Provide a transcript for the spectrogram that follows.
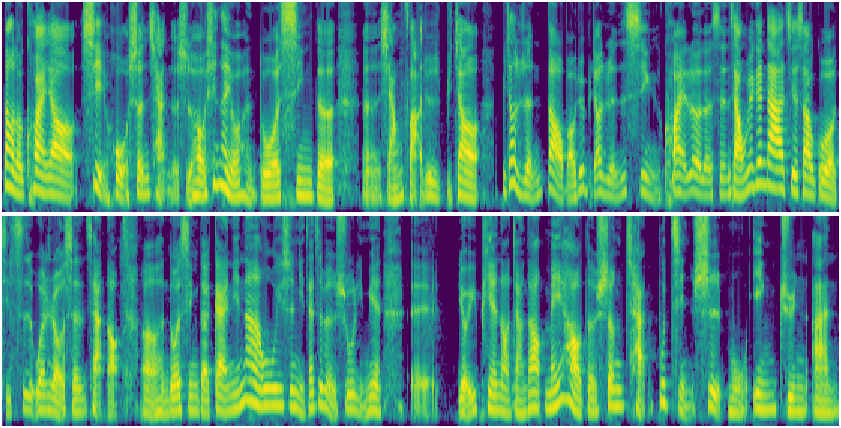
到了快要卸货生产的时候，现在有很多新的呃想法，就是比较比较人道吧，我觉得比较人性、快乐的生产。我们也跟大家介绍过几次温柔生产哦，呃，很多新的概念。那巫医师，你在这本书里面，呃。有一篇哦，讲到美好的生产不仅是母婴均安，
